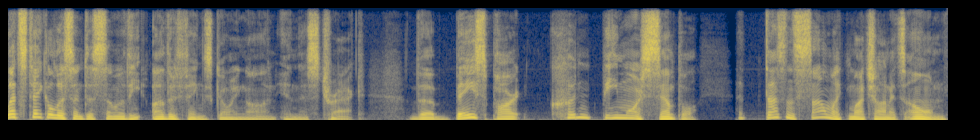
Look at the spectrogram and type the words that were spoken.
Let's take a listen to some of the other things going on in this track. The bass part couldn't be more simple. It doesn't sound like much on its own.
